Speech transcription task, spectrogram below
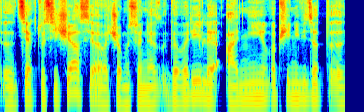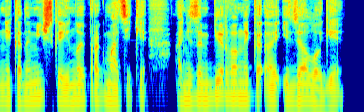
э, те, кто сейчас, о чем мы сегодня говорили, они вообще не видят экономической иной прагматики. Они зомбированы идеологией.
